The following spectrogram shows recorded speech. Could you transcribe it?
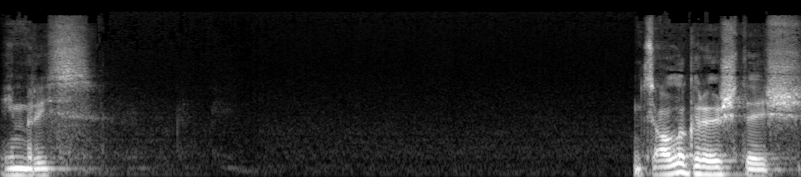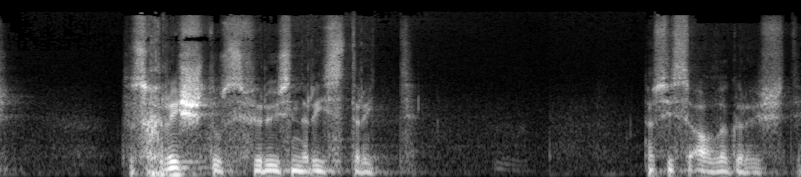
im Riss. Und das Allergrößte ist, dass Christus für uns in Riss tritt. Das ist das Allergrößte.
